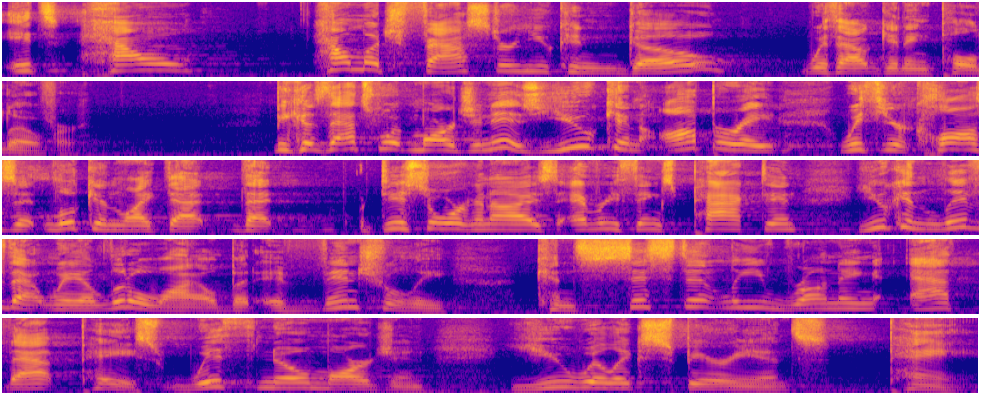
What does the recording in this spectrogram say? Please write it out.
it's how, how much faster you can go without getting pulled over. Because that's what margin is. You can operate with your closet looking like that, that disorganized, everything's packed in. You can live that way a little while, but eventually, consistently running at that pace with no margin, you will experience pain.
